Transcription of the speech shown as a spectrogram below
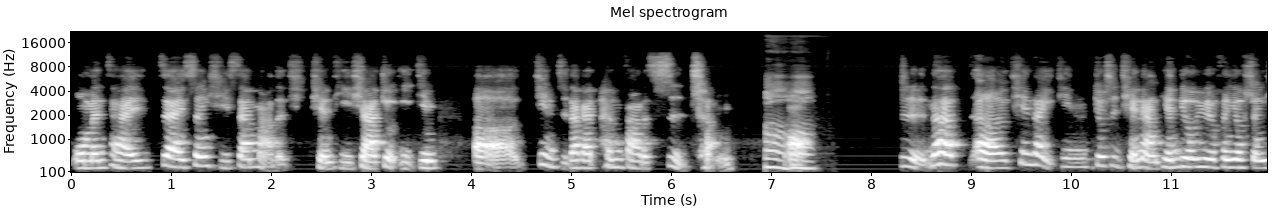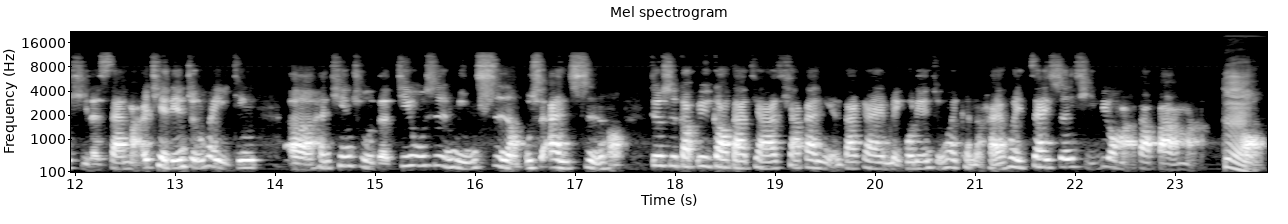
我们才在升息三码的前提下就已经呃净值大概喷发了四成。哦，是那呃现在已经就是前两天六月份又升息了三码，而且联准会已经呃很清楚的几乎是明示啊，不是暗示哈，就是告预告大家下半年大概美国联准会可能还会再升息六码到八码。对哦。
